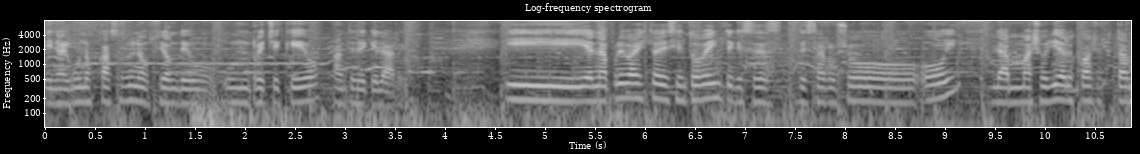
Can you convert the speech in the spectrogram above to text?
en algunos casos, una opción de un rechequeo antes de que largue. Y en la prueba esta de 120 que se desarrolló hoy, la mayoría de los caballos están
